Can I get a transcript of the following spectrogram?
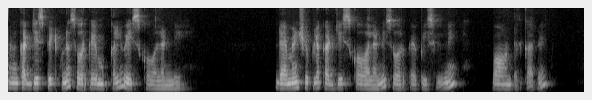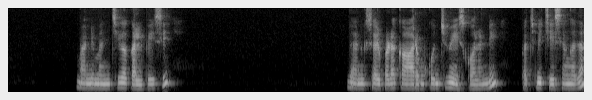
మనం కట్ చేసి పెట్టుకున్న సోరకాయ ముక్కల్ని వేసుకోవాలండి. డైమండ్ షేప్లో కట్ చేసుకోవాలండి సోరకాయ పీసులని. బాగుంటుంది కర్రీ. మళ్ళీ మంచిగా కలిపేసి దానికి సరిపడా కారం కొంచెం వేసుకోవాలండి. పచ్చిమిర్చి వేసాం కదా.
